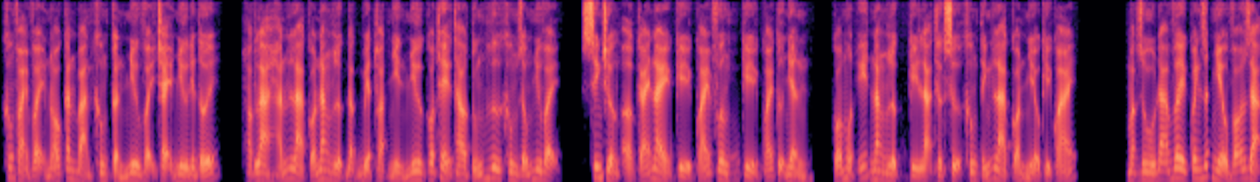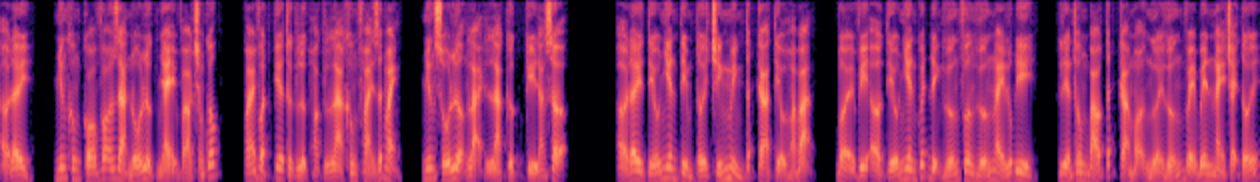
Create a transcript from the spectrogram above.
không phải vậy nó căn bản không cần như vậy chạy như điên tới, hoặc là hắn là có năng lực đặc biệt thoạt nhìn như có thể thao túng hư không giống như vậy, sinh trưởng ở cái này kỳ quái phương, kỳ quái cự nhân, có một ít năng lực kỳ lạ thực sự không tính là còn nhiều kỳ quái. Mặc dù đã vây quanh rất nhiều võ giả ở đây, nhưng không có võ giả nỗ lực nhảy vào trong cốc, quái vật kia thực lực hoặc là không phải rất mạnh, nhưng số lượng lại là cực kỳ đáng sợ. Ở đây Tiểu Nhiên tìm tới chính mình tất cả tiểu hòa bạn, bởi vì ở Tiểu Nhiên quyết định hướng phương hướng này lúc đi, liền thông báo tất cả mọi người hướng về bên này chạy tới.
